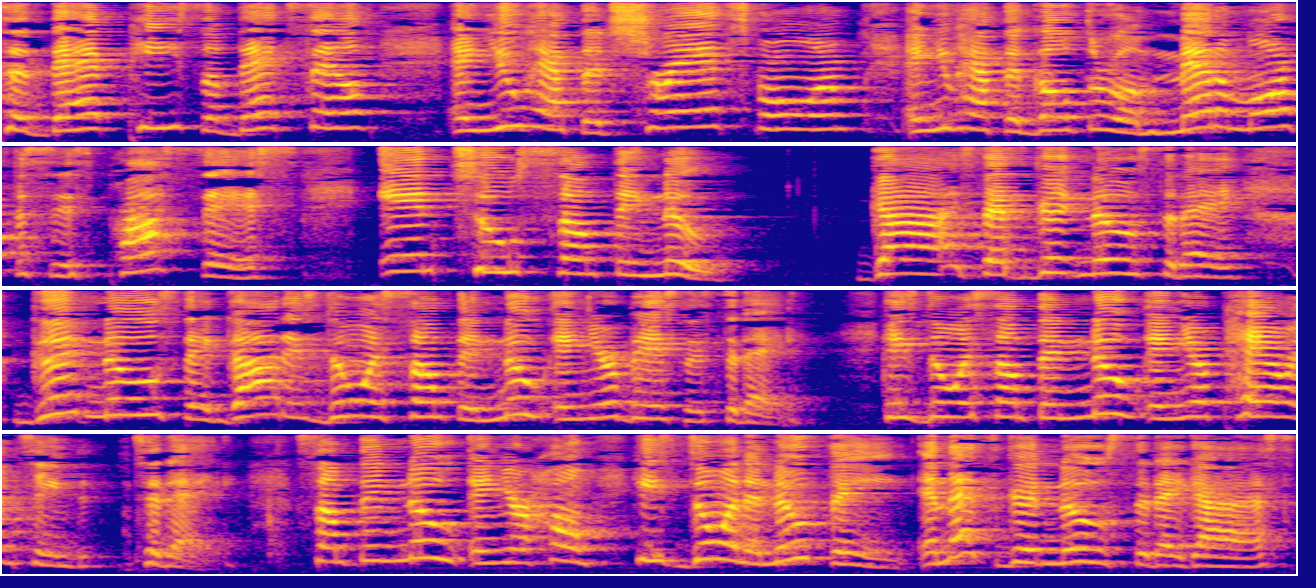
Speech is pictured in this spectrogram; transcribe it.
to that piece of that self and you have to transform and you have to go through a metamorphosis process into something new. Guys, that's good news today. Good news that God is doing something new in your business today. He's doing something new in your parenting today. Something new in your home. He's doing a new thing. And that's good news today, guys.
